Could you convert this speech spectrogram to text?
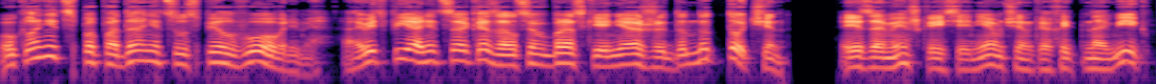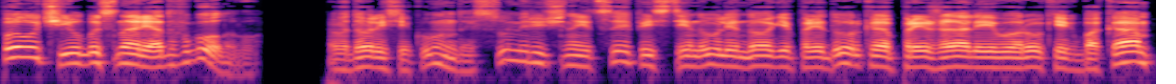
Уклониться попаданец успел вовремя, а ведь пьяница оказался в броске неожиданно точен, и замешкайся Немченко хоть на миг, получил бы снаряд в голову. В доли секунды сумеречные цепи стянули ноги придурка, прижали его руки к бокам,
